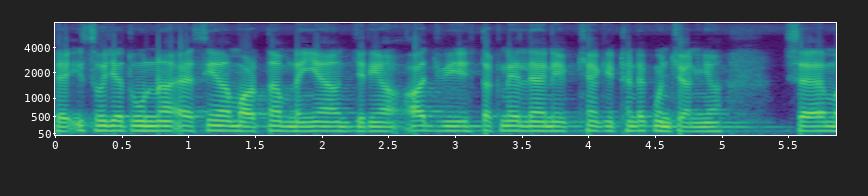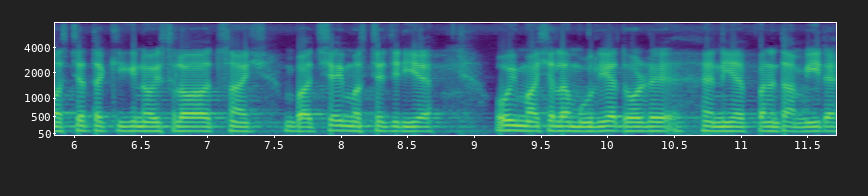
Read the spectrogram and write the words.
तो इस वजह तो उन्हें ऐसा इमारत बनाइया जड़िया अज भी तकने लैने अखियाँ की ठंडक पहुँचानिया। सै मस्जिद तक की नो इस बादशाही मस्जिद जी है वह माशाला मूलिया दौड़ नहीं है फन तमीर है।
